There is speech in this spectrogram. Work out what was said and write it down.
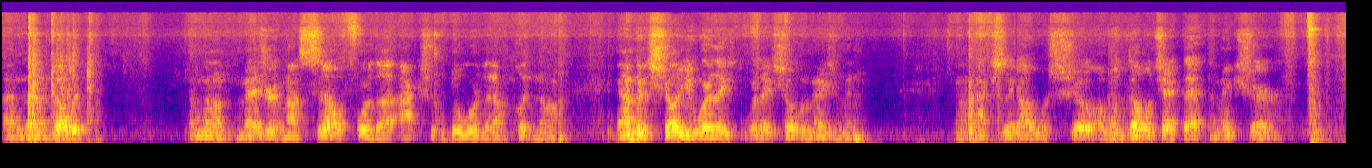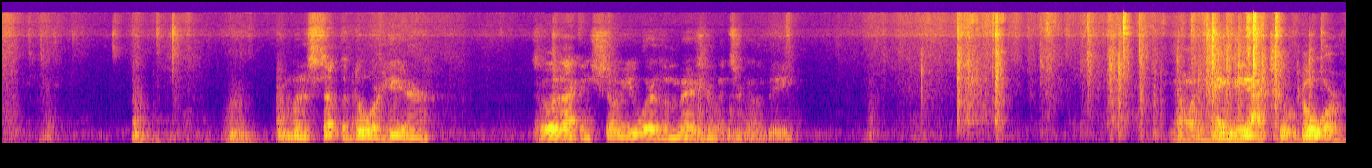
I'm gonna go with, I'm gonna measure it myself for the actual door that I'm putting on. And I'm gonna show you where they, where they show the measurement. And Actually, I will show, I will double check that to make sure. I'm gonna set the door here so that I can show you where the measurements are gonna be. Now when you hang the actual door,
